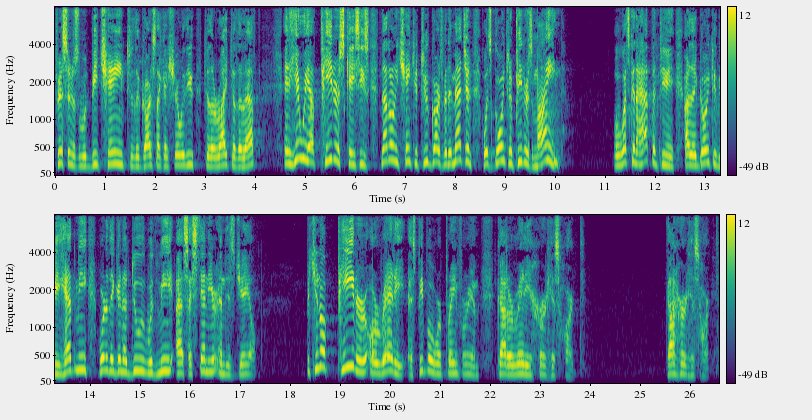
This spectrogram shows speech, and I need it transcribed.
prisoners would be chained to the guards, like I share with you, to the right, to the left. And here we have Peter's case. He's not only chained to two guards, but imagine what's going through Peter's mind. Well, what's going to happen to me? Are they going to behead me? What are they going to do with me as I stand here in this jail? But you know, Peter already, as people were praying for him, God already heard his heart. God heard his heart.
